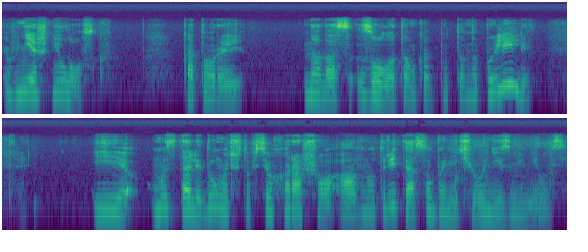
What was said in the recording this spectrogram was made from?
внешний лоск, который на нас золотом как будто напылили, и мы стали думать, что все хорошо, а внутри-то особо ничего не изменилось.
